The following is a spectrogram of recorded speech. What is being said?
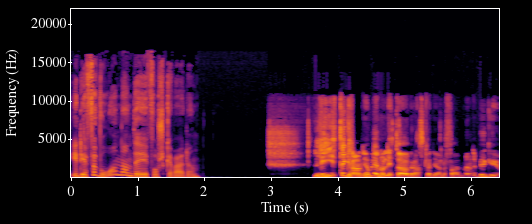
Är det förvånande i forskarvärlden? Lite grann. Jag blev nog lite överraskad i alla fall. Men det bygger ju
